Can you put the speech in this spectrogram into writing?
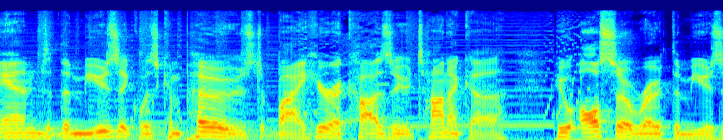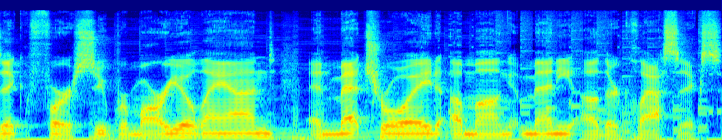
and the music was composed by Hirokazu Tanaka, who also wrote the music for Super Mario Land and Metroid, among many other classics.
